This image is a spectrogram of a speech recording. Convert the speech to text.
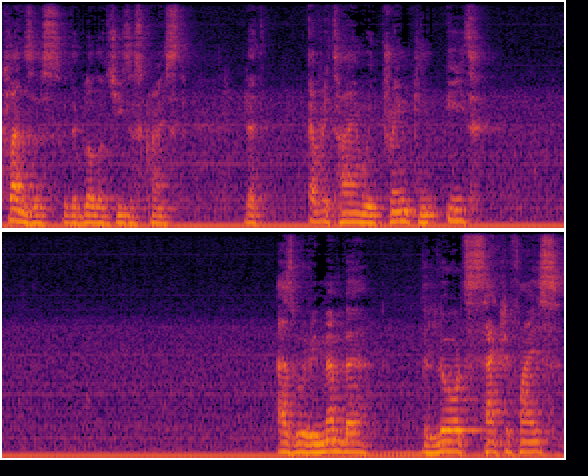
cleanse us with the blood of Jesus Christ. That every time we drink and eat, as we remember the Lord's sacrifice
